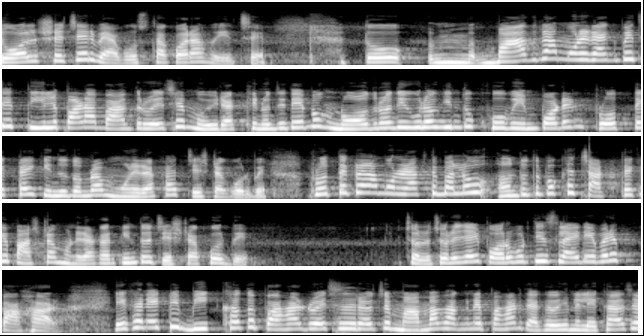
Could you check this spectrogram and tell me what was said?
জলসেচের ব্যবস্থা করা হয়েছে। তো বাঁধটা মনে রাখবে যে তিলপাড়া বাঁধ রয়েছে ময়ূরাক্ষী নদীতে এবং নদ নদীগুলো কিন্তু খুব ইম্পর্টেন্ট প্রত্যেকটাই কিন্তু তোমরা মনে রাখার চেষ্টা করবে। প্রত্যেকটা মনে রাখতে পারলেও অন্ততপক্ষে চার থেকে পাঁচটা মনে রাখার কিন্তু চেষ্টা করবে। চলো, চলে যাই পরবর্তী স্লাইডে এবারে পাহাড়। এখানে একটি বিখ্যাত পাহাড় রয়েছে, সেটা হচ্ছে মামা ভাগ্নে পাহাড়। দেখো, এখানে লেখা আছে,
